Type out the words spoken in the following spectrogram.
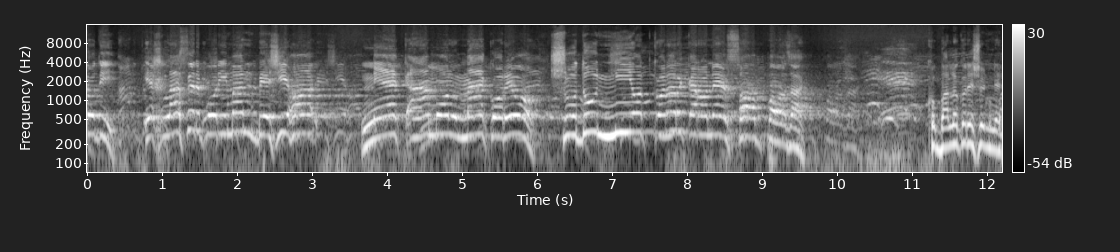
যদি এখলাসের পরিমাণ বেশি হয়, নেক আমল না করেও শুধু নিয়ত করার কারণে সব পাওয়া যায়। খুব ভালো করে শুনলেন।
